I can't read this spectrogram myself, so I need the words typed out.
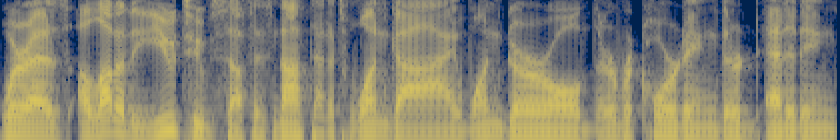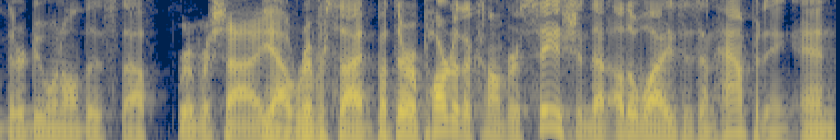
Whereas a lot of the YouTube stuff is not that. It's one guy, one girl, they're recording, they're editing, they're doing all this stuff. Riverside. Yeah, Riverside, but they're a part of the conversation that otherwise isn't happening. And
